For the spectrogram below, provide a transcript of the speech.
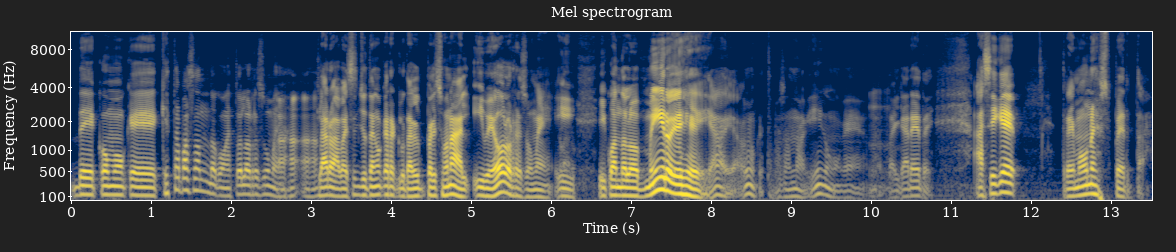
de como que, ¿qué está pasando con esto de los resúmenes? Ajá, ajá. Claro, a veces yo tengo que reclutar el personal y veo los resúmenes. Y, y cuando los miro, yo dije, ya, ya, ¿qué está pasando aquí? Como que está el carete. Así que traemos una experta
